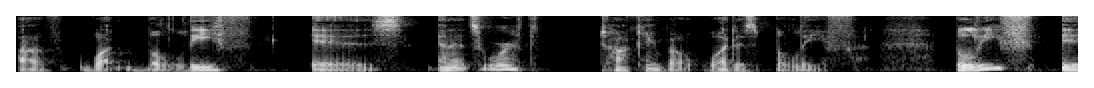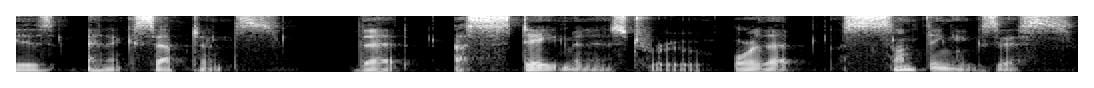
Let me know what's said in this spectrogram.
of what belief is, and it's worth talking about what is belief. Belief is an acceptance that a statement is true or that something exists.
